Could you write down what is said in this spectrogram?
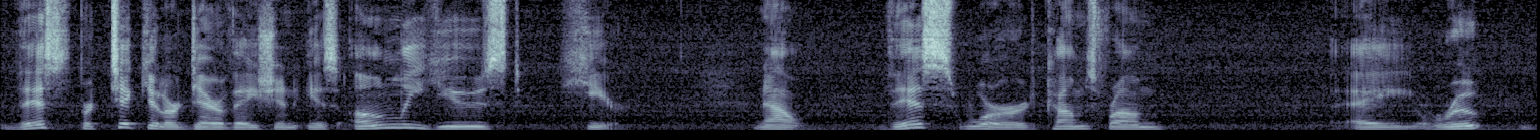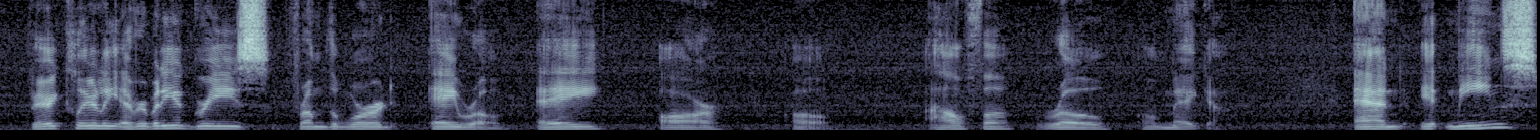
This particular derivation is only used here. Now, this word comes from a root, very clearly, everybody agrees, from the word aro, A R O, Alpha Rho Omega. And it means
